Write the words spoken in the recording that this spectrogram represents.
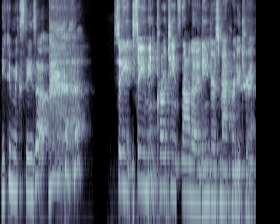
you can mix these up. so, you, so you mean protein's not a dangerous macronutrient?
